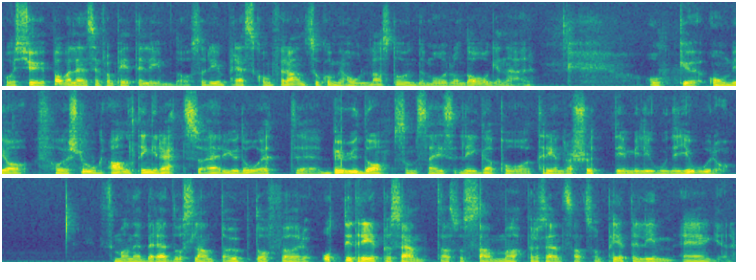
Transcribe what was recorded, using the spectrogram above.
på att köpa Valencia från Peter Lim. Då. Så det är en presskonferens som kommer hållas då under morgondagen här. Och eh, om jag förstod allting rätt så är det ju då ett eh, bud då som sägs ligga på 370 miljoner euro. Så man är beredd att slanta upp då för 83 procent, alltså samma procentsats som Peter Lim äger.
